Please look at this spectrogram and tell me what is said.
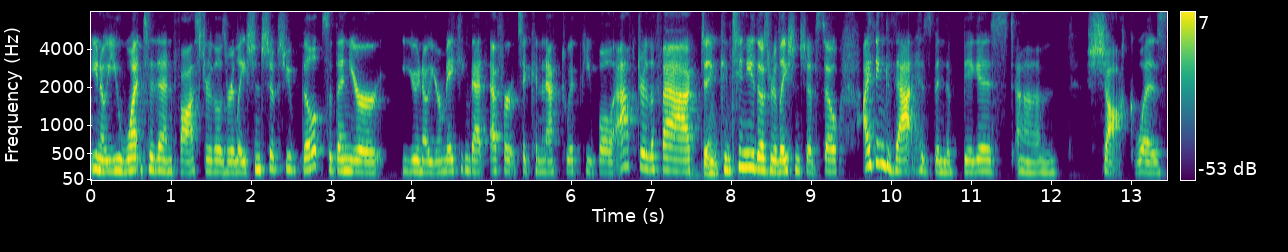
you know you want to then foster those relationships you've built. So then you're you know you're making that effort to connect with people after the fact and continue those relationships. So i think that has been the biggest um, shock was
